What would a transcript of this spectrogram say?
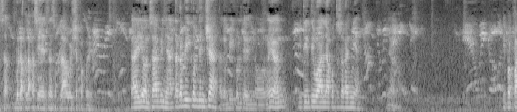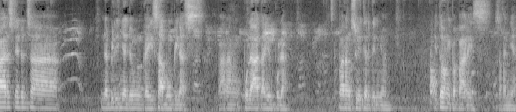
sa bulaklak kasi sa flower shop ako eh. Kaya yun, sabi niya, taga Bicol din siya. Taga Bicol din. O, ngayon, ititiwala ko to sa kanya. Yan. Ipapares niya dun sa nabili niya dun kay Sabong Pinas. Parang pula ata yun pula. Parang sweater din yun. Ito ang ipapares sa kanya.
